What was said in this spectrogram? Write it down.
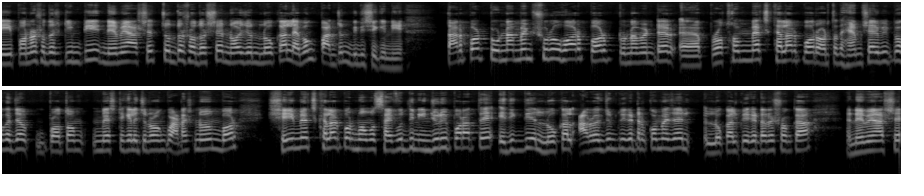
এই পনেরো সদস্য টিমটি নেমে আসে চোদ্দ সদস্যের নয়জন লোকাল এবং পাঁচজন বিদেশিকে নিয়ে। তারপর টুর্নামেন্ট শুরু হওয়ার পর টুর্নামেন্টের প্রথম ম্যাচ খেলার পর, অর্থাৎ হ্যামশায়ার বিপক্ষে যে প্রথম ম্যাচটি খেলেছিল রংপুর আঠাশ নভেম্বর, সেই ম্যাচ খেলার পর মোহাম্মদ সাইফুদ্দিন ইঞ্জুরি পড়াতে এদিক দিয়ে লোকাল আরও একজন ক্রিকেটার কমে যায়। লোকাল ক্রিকেটারের সংখ্যা নেমে আসে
